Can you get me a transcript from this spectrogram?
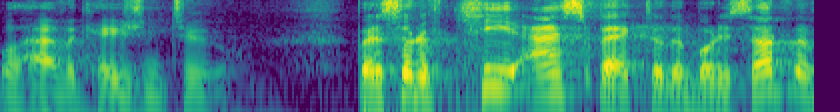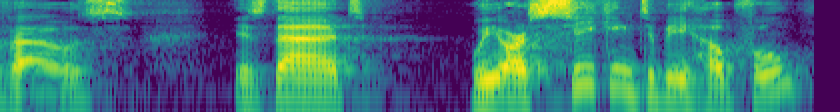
we'll have occasion to. But a sort of key aspect of the Bodhisattva vows is that we are seeking to be helpful,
